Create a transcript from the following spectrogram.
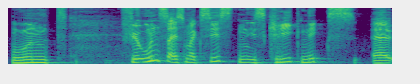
Und für uns als Marxisten ist Krieg nichts äh,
